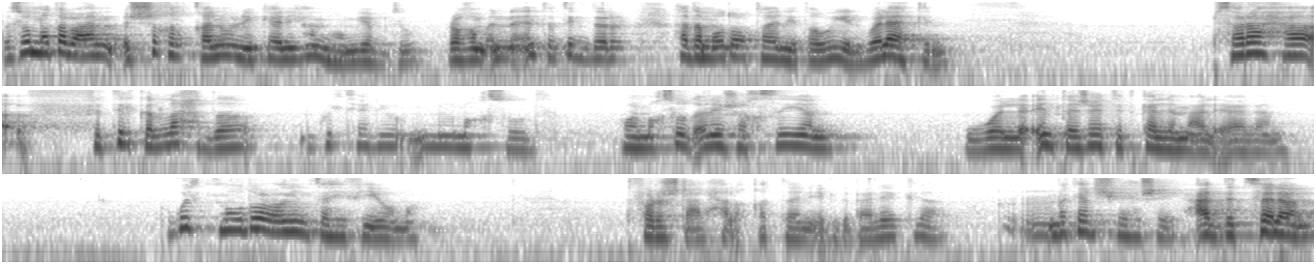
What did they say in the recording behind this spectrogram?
بس هم طبعا الشغل القانوني كان يهمهم يبدو رغم إن أنت تقدر هذا موضوع ثاني طويل. ولكن بصراحة في تلك اللحظة قلت يعني من المقصود هو المقصود أنا شخصيا ولا انت جاي تتكلم على الإعلام؟ قلت موضوعه ينتهي في يومه. تفرجت على الحلقة الثانية أكذب عليك؟ لا. ما كانش فيها شيء. عدت. سلام.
